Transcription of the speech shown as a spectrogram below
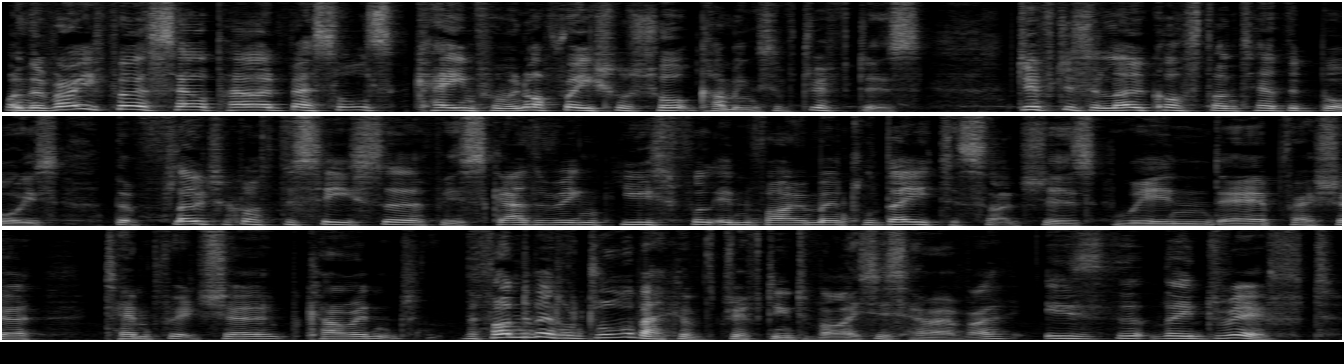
One of the very first sail powered vessels came from an operational shortcomings of drifters. Drifters are low cost untethered buoys that float across the sea surface gathering useful environmental data such as wind, air pressure, temperature, current. The fundamental drawback of the drifting devices, however, is that they drift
